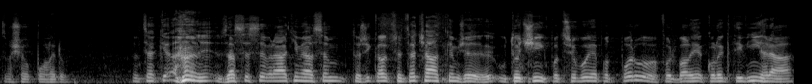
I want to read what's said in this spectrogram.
z vašeho pohledu? No tak zase se vrátím, já jsem to říkal před začátkem, že útočník potřebuje podporu. Fotbal je kolektivní hra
